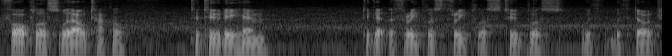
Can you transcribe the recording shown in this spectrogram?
four plus without tackle to two D him to get the three plus three plus two plus with with dodge.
